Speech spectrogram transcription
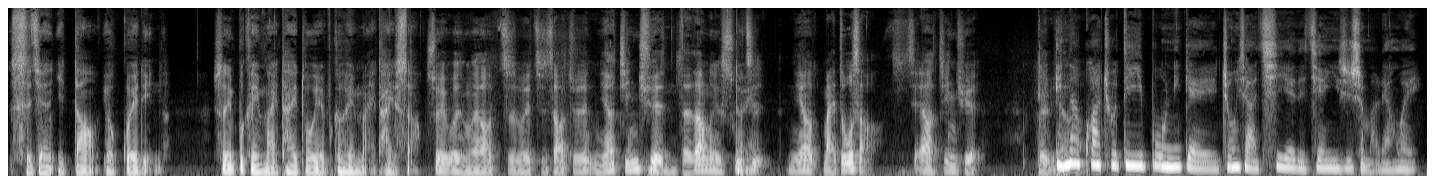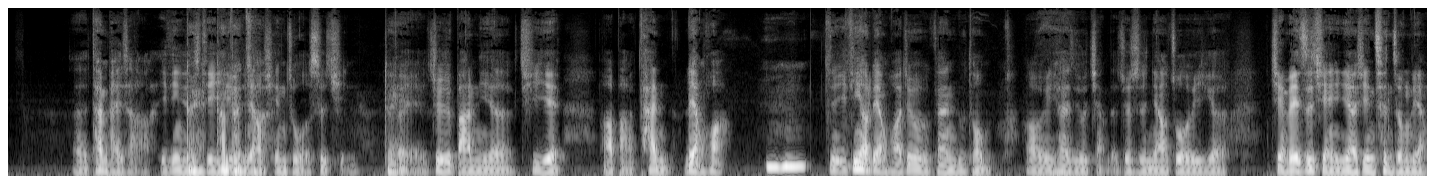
时间一到又归零了，所以不可以买太多，也不可以买太少。所以为什么要智慧制造？就是你要精确得到那个数字，你要买多少要精确。对，那跨出第一步，你给中小企业的建议是什么？两位？呃，碳排查一定是第一件要先做的事情。对，就是把你的企业啊，把碳量化。嗯哼，这一定要量化。就刚如同哦一开始有讲的，就是你要做一个减肥之前，一定要先称重量。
